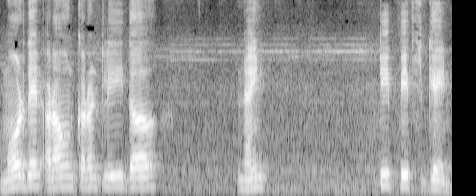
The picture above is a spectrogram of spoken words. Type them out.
More than around currently the 90 pips gain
